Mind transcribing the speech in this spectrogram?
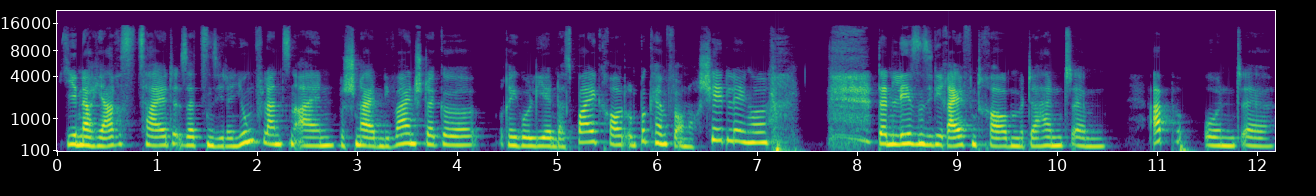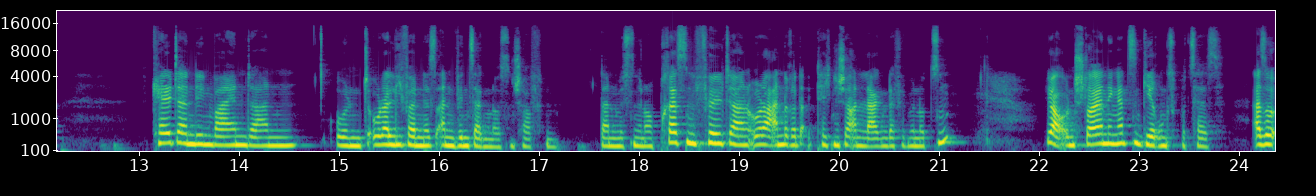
Je nach Jahreszeit setzen sie dann Jungpflanzen ein, beschneiden die Weinstöcke, regulieren das Beikraut und bekämpfen auch noch Schädlinge. Dann lesen sie die reifen Trauben mit der Hand ähm, ab und äh, keltern den Wein dann und oder liefern es an Winzergenossenschaften. Dann müssen wir noch pressen, filtern oder andere technische Anlagen dafür benutzen. Ja, und steuern den ganzen Gärungsprozess. Also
